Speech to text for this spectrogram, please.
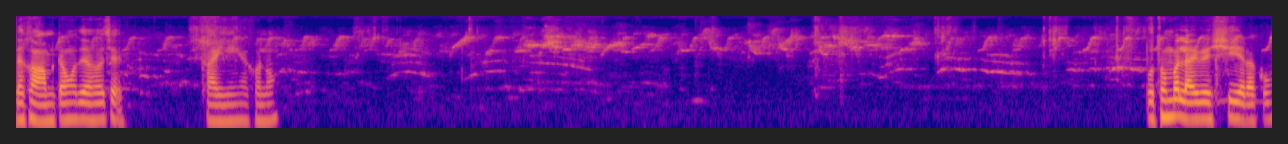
দেখো আমটামও দেওয়া হয়েছে, খাইনি এখনও। প্রথমবার লাইভে এসেছি এরকম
